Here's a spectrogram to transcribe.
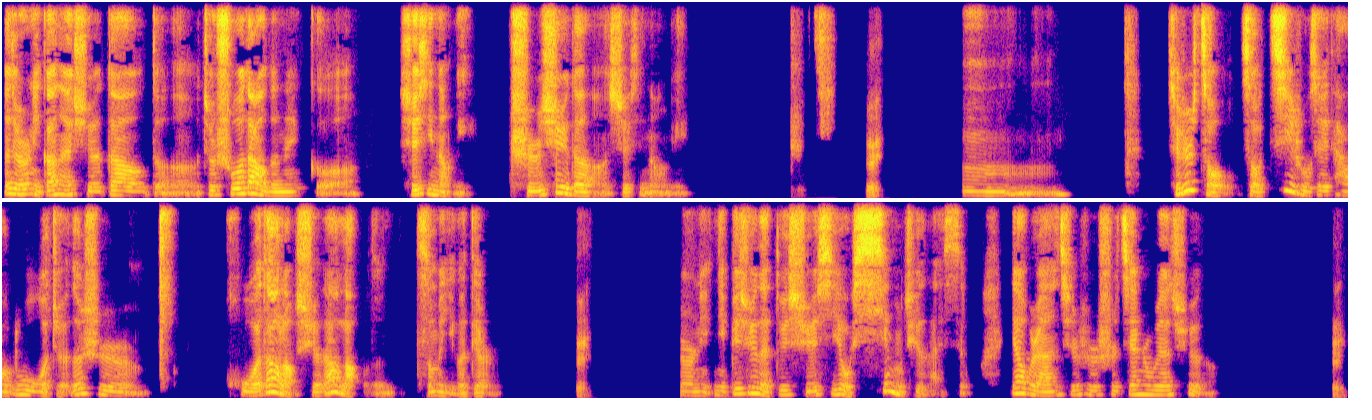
那就是你刚才学到的，就说到的那个。学习能力，持续的学习能力。对，嗯，其实走走技术这条路，我觉得是活到老学到老的这么一个地儿。对，就是你你必须得对学习有兴趣才行，要不然其实是坚持不下去的。对，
